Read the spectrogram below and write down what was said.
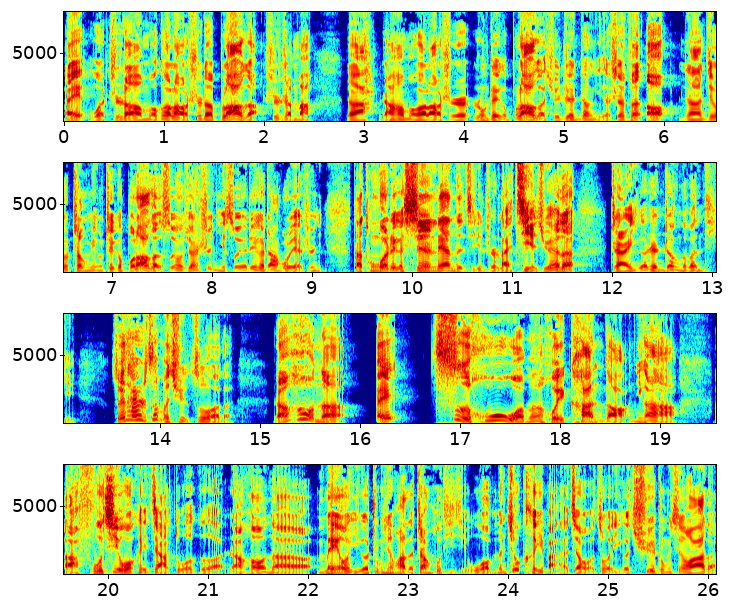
哎，我知道某个老师的 blog 是什么。对吧？然后某个老师用这个 blog 去认证你的身份，哦，那就证明这个 blog 的所有权是你，所以这个账户也是你。他通过这个信任链的机制来解决的这样一个认证的问题，所以他是这么去做的。然后呢，哎，似乎我们会看到，你看啊啊，服务器我可以加多个，然后呢，没有一个中心化的账户体系，我们就可以把它叫我做一个去中心化的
